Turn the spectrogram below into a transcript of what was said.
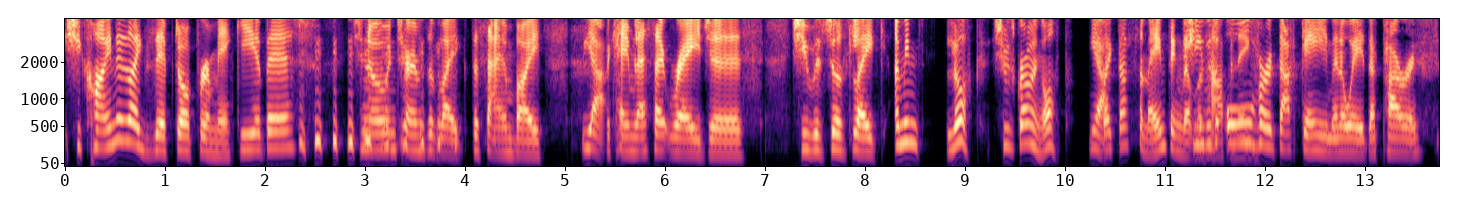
she kind of like zipped up her Mickey a bit, you know, in terms of like the sound bites. Yeah. Became less outrageous. She was just like, I mean, look, she was growing up. Yeah. Like that's the main thing that she was, was happening. over that game in a way that Paris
